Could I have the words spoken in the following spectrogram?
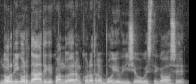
Non ricordate che quando ero ancora tra voi io vi dicevo queste cose?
